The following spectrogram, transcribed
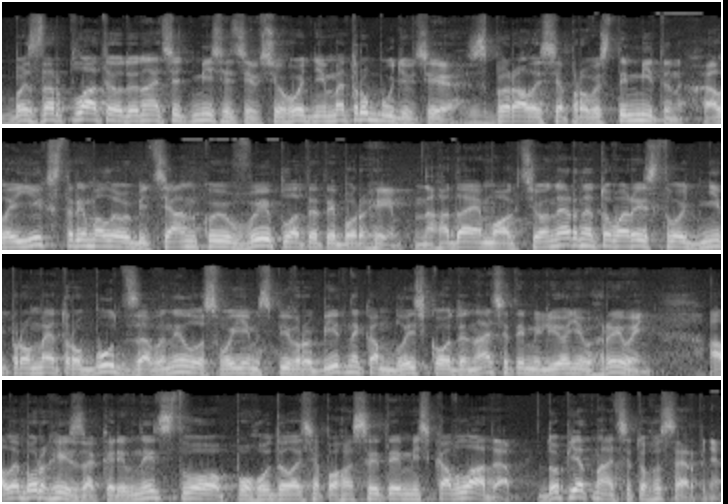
Без зарплати 11 місяців сьогодні метробудівці збиралися провести мітинг, але їх стримали обіцянкою виплатити борги. Нагадаємо, акціонерне товариство Дніпрометробуд завинило своїм співробітникам близько 11 мільйонів гривень. Але борги за керівництво погодилася погасити міська влада до 15 серпня.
